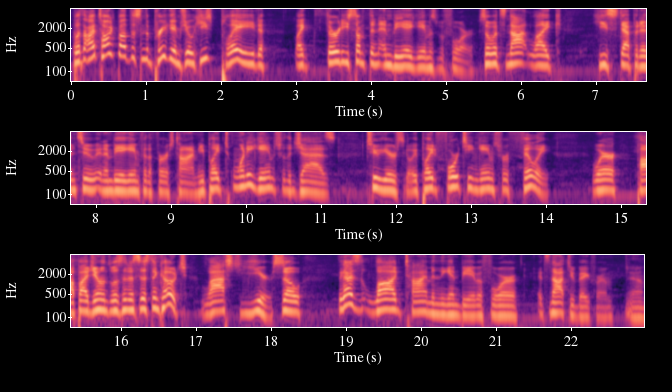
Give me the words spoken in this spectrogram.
But I talked about this in the pregame show. He's played like 30 something NBA games before. So it's not like he's stepping into an NBA game for the first time. He played 20 games for the Jazz two years ago. He played 14 games for Philly, where Popeye Jones was an assistant coach last year. So the guy's logged time in the NBA before. It's not too big for him. Yeah.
